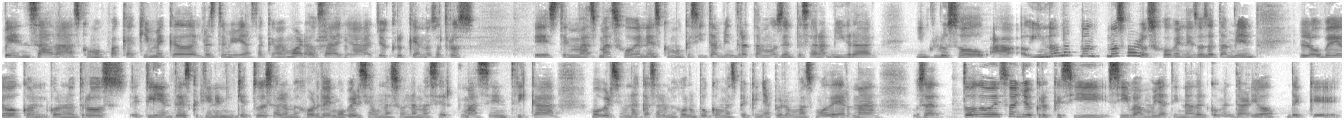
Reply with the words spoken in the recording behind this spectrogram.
pensadas como para que aquí me quedo el resto de mi vida hasta que me muera. O sea, ya yo creo que nosotros este, más, más jóvenes, como que sí también tratamos de empezar a migrar, incluso, a, y no, no, no solo los jóvenes, o sea, también lo veo con, con otros eh, clientes que tienen inquietudes a lo mejor de moverse a una zona más, más céntrica, moverse a una casa a lo mejor un poco más pequeña pero más moderna, o sea, todo eso yo creo que sí, sí va muy atinado el comentario de que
